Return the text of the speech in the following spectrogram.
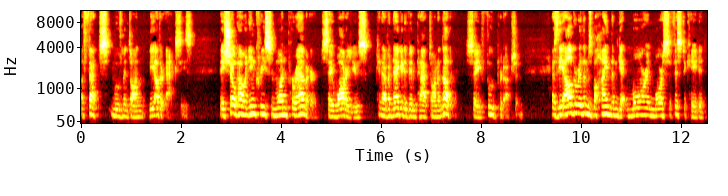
affects movement on the other axes. They show how an increase in one parameter, say water use, can have a negative impact on another, say food production. As the algorithms behind them get more and more sophisticated,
